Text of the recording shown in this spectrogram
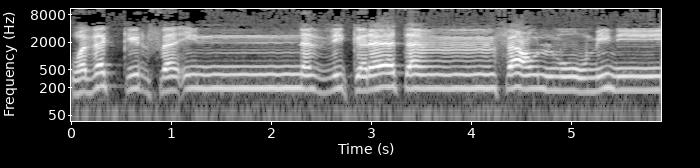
وذكر فإن الذكرى تنفع المؤمنين.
